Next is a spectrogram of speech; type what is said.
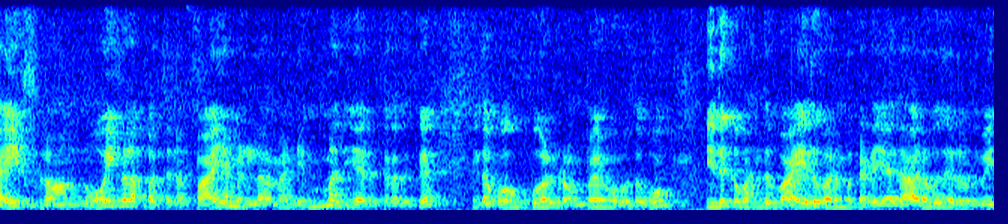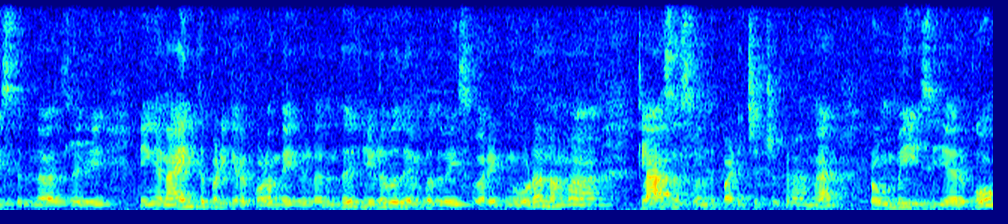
லைஃப் லாங் நோய்களை பற்றின பயம் இல்லாமல் நிம்மதியாக இருக்கிறதுக்கு இந்த வகுப்புகள் ரொம்பவே உதவும். இதுக்கு வந்து வயது வரம்பு கிடையாது. அறுபது எழுபது வயசு இருந்தாலும் சரி நீங்கள் நைன்த்து படிக்கிற குழந்தைகள்லேருந்து எழுபது எண்பது வயசு வரைக்கும் கூட நம்ம கிளாஸஸ் வந்து படிச்சுட்ருக்குறாங்க ரொம்ப ஈஸியாக இருக்கும்.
